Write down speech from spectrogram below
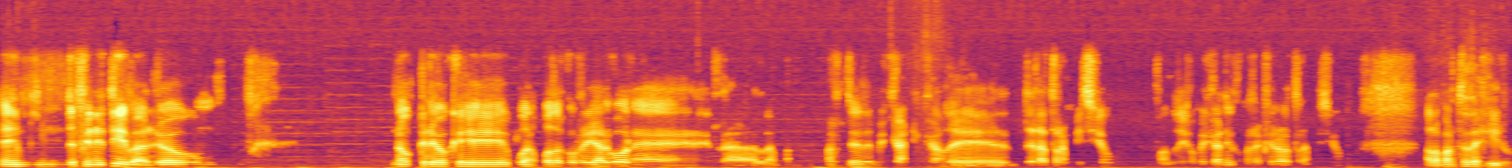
En definitiva, yo no creo que, bueno, pueda ocurrir algo en eh, la, la parte de mecánica de, de la transmisión. Cuando digo mecánico me refiero a la transmisión, a la parte de giro,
